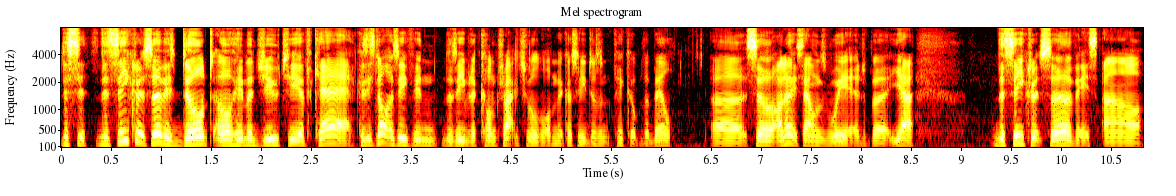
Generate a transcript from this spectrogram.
the, the, Secret Service don't owe him a duty of care because it's not as if in, there's even a contractual one because he doesn't pick up the bill. Uh, so I know it sounds weird, but yeah, the Secret Service are,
